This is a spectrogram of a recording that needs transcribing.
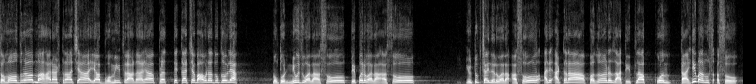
समग्र महाराष्ट्राच्या या भूमीत राहणाऱ्या प्रत्येकाच्या भावना दुखवल्या. मग तो न्यूजवाला असो पेपरवाला असो यूट्यूब चॅनलवाला असो आणि अठरा पगड जातीतला कोणताही माणूस असो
